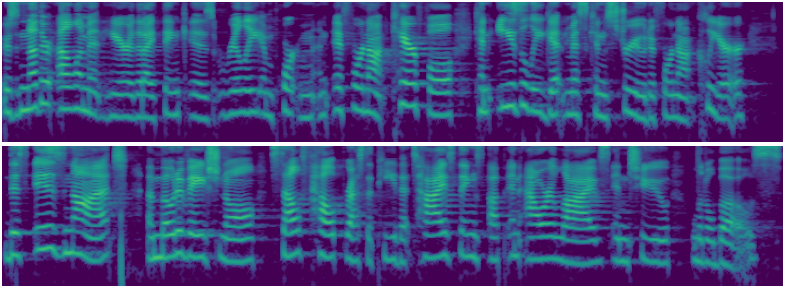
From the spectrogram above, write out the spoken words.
There's another element here that I think is really important, and if we're not careful, can easily get misconstrued if we're not clear. This is not a motivational self help recipe that ties things up in our lives into little bows.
